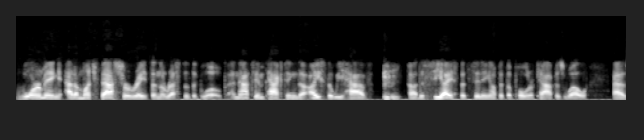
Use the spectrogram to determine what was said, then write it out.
warming at a much faster rate than the rest of the globe, and that's impacting the ice that we have, uh, the sea ice that's sitting up at the polar cap, as well as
